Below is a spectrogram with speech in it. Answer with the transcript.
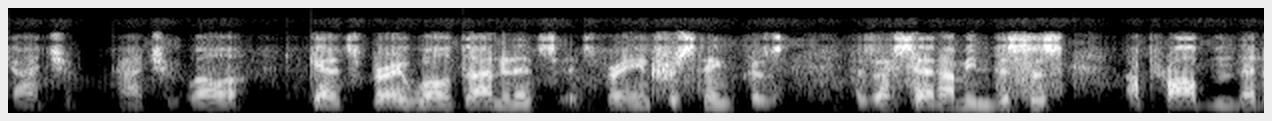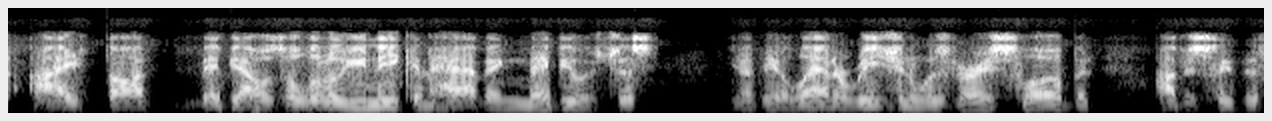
Gotcha, gotcha. Well, again, it's very well done, and it's it's very interesting because, as I said, I mean, this is a problem that I thought maybe I was a little unique in having. Maybe it was just you know the Atlanta region was very slow, but obviously this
